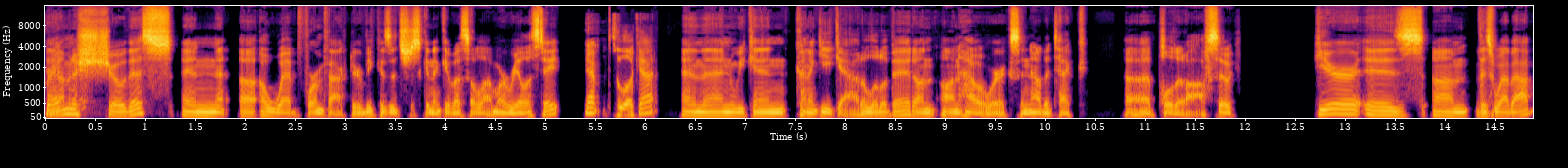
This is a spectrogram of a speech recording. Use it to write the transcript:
and I'm going to show this in a, a web form factor because it's just going to give us a lot more real estate Yep. to look at. And then we can kind of geek out a little bit on, on how it works and how the tech uh, pulled it off. So here is um, this web app.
